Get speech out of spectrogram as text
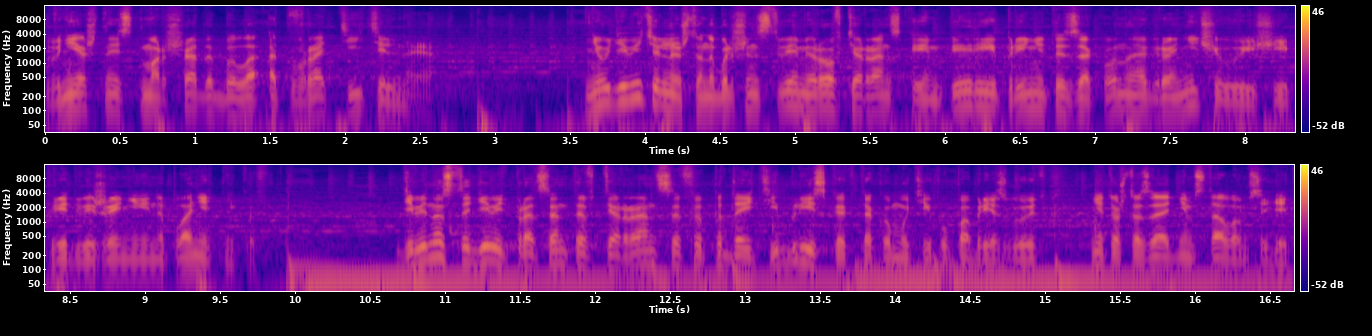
Внешность Маршада была отвратительная. Неудивительно, что на большинстве миров Тиранской империи приняты законы, ограничивающие передвижение инопланетников. 99% тиранцев и подойти близко к такому типу побрезгуют, не то что за одним столом сидеть.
